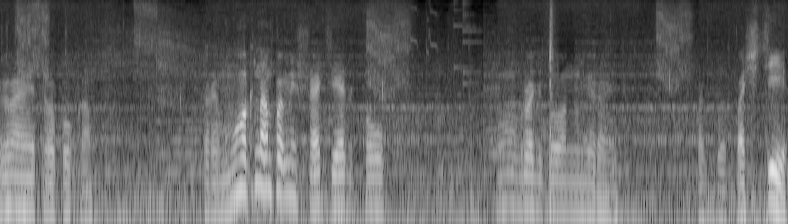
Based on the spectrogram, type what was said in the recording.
Убиваем этого паука. Который мог нам помешать, и этот паук. Ну, вроде бы он умирает. Как бы, почти.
